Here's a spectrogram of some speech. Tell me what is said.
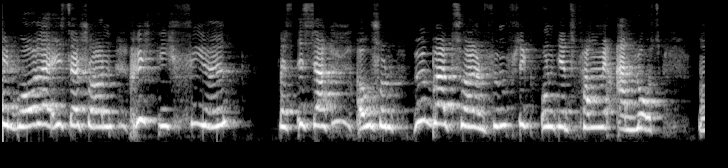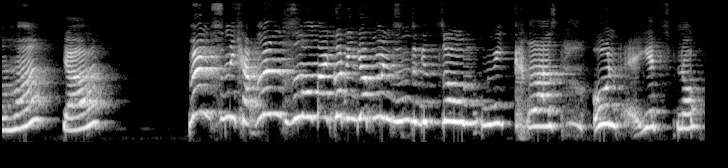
drei Brawler ist ja schon richtig viel. Das ist ja auch schon über 52 und jetzt fangen wir an. Los. Aha, ja. Münzen, ich hab Münzen. Oh mein Gott, ich hab Münzen gezogen. Wie krass. Und jetzt noch.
